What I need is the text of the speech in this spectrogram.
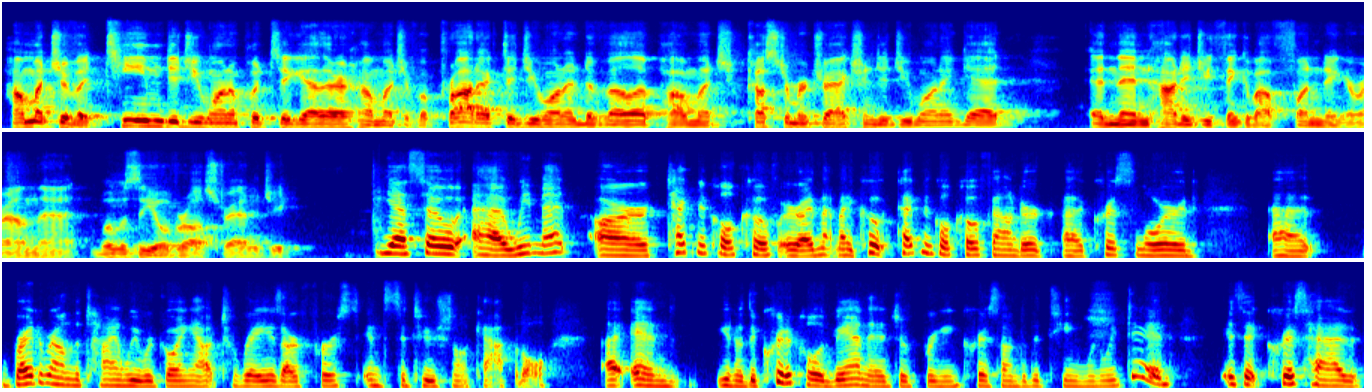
How much of a team did you want to put together? How much of a product did you want to develop? How much customer traction did you want to get? And then how did you think about funding around that? What was the overall strategy? Yeah, so uh, we met our technical co, or I met my co- technical co-founder, uh, Chris Lord, uh, right around the time we were going out to raise our first institutional capital. Uh, and you know the critical advantage of bringing Chris onto the team when we did is that Chris had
